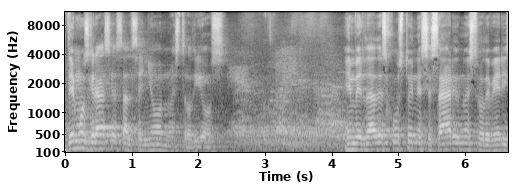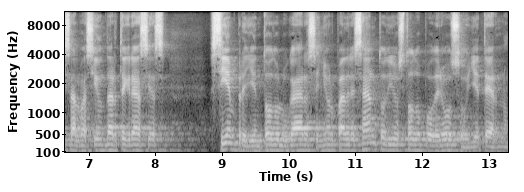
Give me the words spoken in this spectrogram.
Demos gracias al Señor nuestro Dios. En verdad es justo y necesario nuestro deber y salvación darte gracias siempre y en todo lugar, Señor Padre Santo, Dios Todopoderoso y Eterno.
